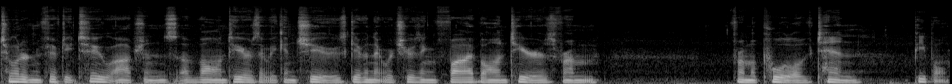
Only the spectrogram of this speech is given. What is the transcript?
252 options of volunteers that we can choose, given that we're choosing five volunteers from from a pool of 10 people.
